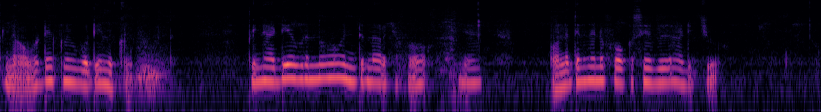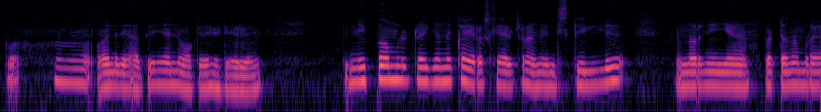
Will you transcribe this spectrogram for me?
പിന്നെ അവിടെ നിൽക്കണം ഇവിടെ നിൽക്കും. പിന്നെ അടി എവിടെ നിന്നോ ഉണ്ടെന്ന് പറഞ്ഞപ്പോൾ ഞാൻ ഒന്നത്തിന് തന്നെ ഫോക്കസ് ചെയ്ത് അടിച്ചു. അപ്പോൾ ഒന്നത്തിന് അത് ഞാൻ നോക്കിയത് ഹെഡ് കയറിയത്. പിന്നെ ഇപ്പോൾ നമ്മൾ ട്രൈ ചെയ്യുന്ന കൈറസ് ക്യാരക്ടറാണ് എന്റെ സ്കില്ല് എന്ന് പറഞ്ഞു കഴിഞ്ഞാൽ പെട്ടെന്ന് നമ്മുടെ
